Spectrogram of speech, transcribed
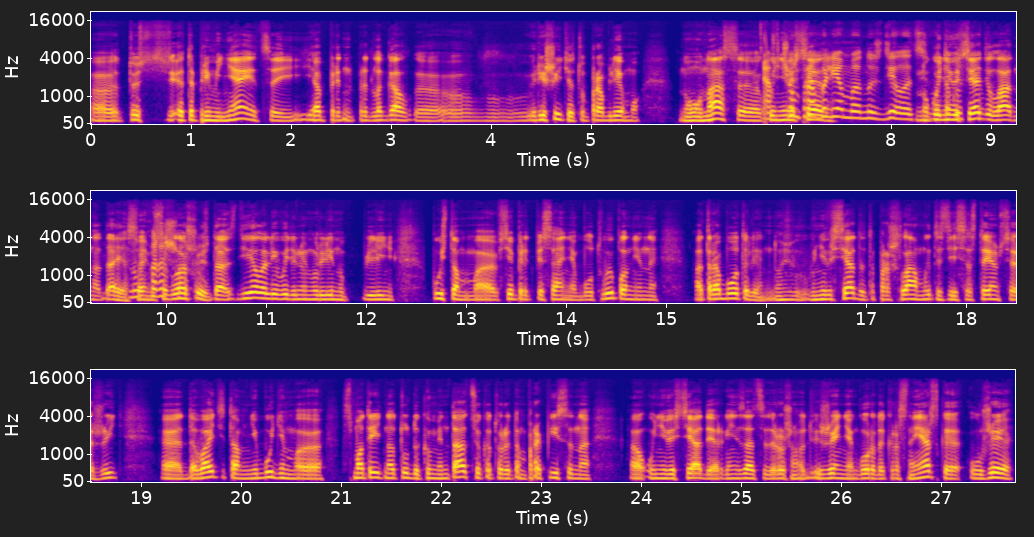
Э, то есть это применяется, и я предлагал э, решить эту проблему. Но у нас э, а к в чем проблема ну, сделать? Ну, к универсиаде, такой... ладно, да, я ну, с вами хорошо. соглашусь, да, сделали выделенную линию, линию, пусть там все предписания будут выполнены, отработали, но универсиада-то прошла, мы-то здесь остаемся жить. Давайте там не будем смотреть на ту документацию, которая там прописана универсиады и организации дорожного движения города Красноярска, уже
